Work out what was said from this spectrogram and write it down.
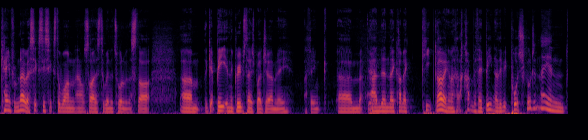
came from nowhere, sixty six to one outsiders to win the tournament at the start. Um, they get beat in the group stage by Germany, I think, um, yeah. and then they kind of keep going. And I, I can't remember they beat. No, they beat Portugal, didn't they? And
